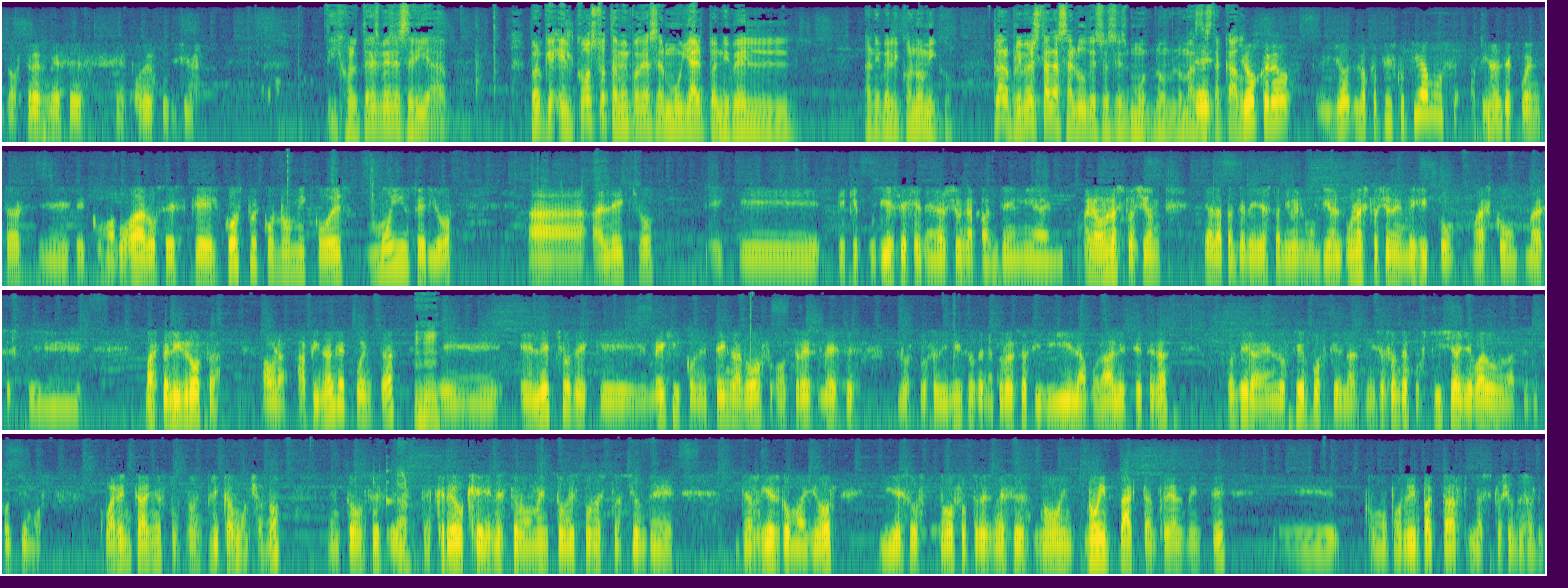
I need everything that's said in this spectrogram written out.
los tres meses el Poder Judicial. Híjole, tres meses sería... Porque el costo también podría ser muy alto a nivel, a nivel económico. Claro, primero está la salud, eso sí es muy- lo, lo más Eh, destacado. Yo creo, yo lo que discutíamos a final de cuentas eh, eh, como abogados es que el costo económico es muy inferior a- al hecho de que, de que pudiese generarse una pandemia, en, bueno, una situación, ya la pandemia ya está a nivel mundial, una situación en México más con, más este más peligrosa. Ahora, a final de cuentas, el hecho de que México detenga dos o tres meses los procedimientos de naturaleza civil, laboral, etcétera, Pues mira, en los tiempos que la Administración de Justicia ha llevado durante los últimos 40 años, pues no implica mucho, ¿no? Entonces, este, creo que en este momento es por una situación de, de riesgo mayor y esos dos o tres meses no, no impactan realmente eh, como podría impactar la situación de salud.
